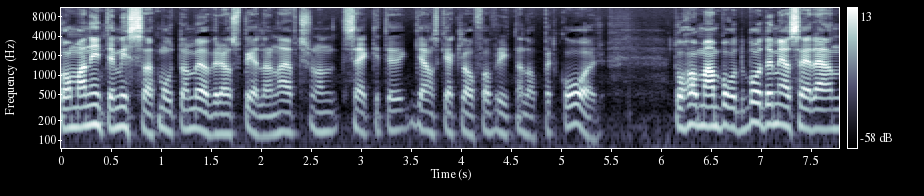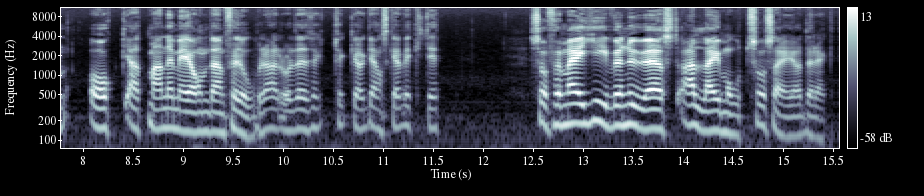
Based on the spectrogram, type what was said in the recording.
Då har man inte missat mot de övriga spelarna eftersom de säkert är ganska klar favorit när loppet går. Då har man både, både med sig den och att man är med om den förlorar och det tycker jag är ganska viktigt. Så för mig given US, alla emot så säger jag direkt.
